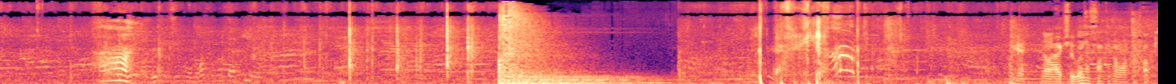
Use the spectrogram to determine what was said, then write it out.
Ah. Okay. No, actually, where the fuck is the walkie-talkie?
